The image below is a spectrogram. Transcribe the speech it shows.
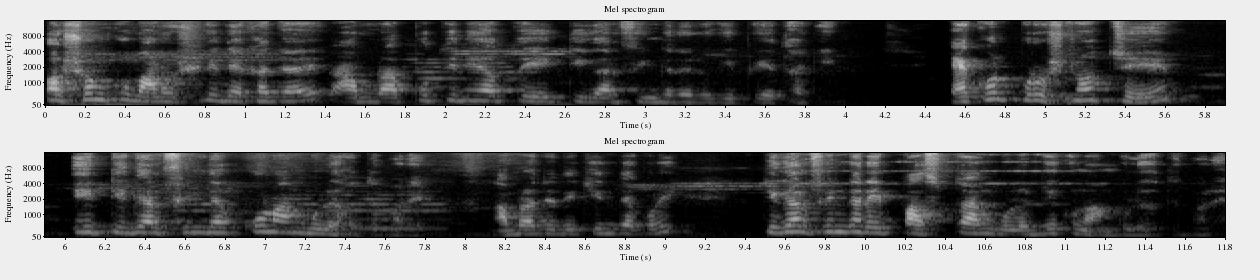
অসংখ্য মানুষেরই দেখা যায়। আমরা প্রতিনিয়ত এই টিগার ফিঙ্গারের রোগী পেয়ে থাকি। এখন প্রশ্ন হচ্ছে, এই টিগার ফিঙ্গার কোন আঙ্গুলে হতে পারে? আমরা যদি চিন্তা করি টিগার ফিঙ্গার এই পাঁচটা আঙ্গুলের যে কোনো আঙ্গুলে হতে পারে।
